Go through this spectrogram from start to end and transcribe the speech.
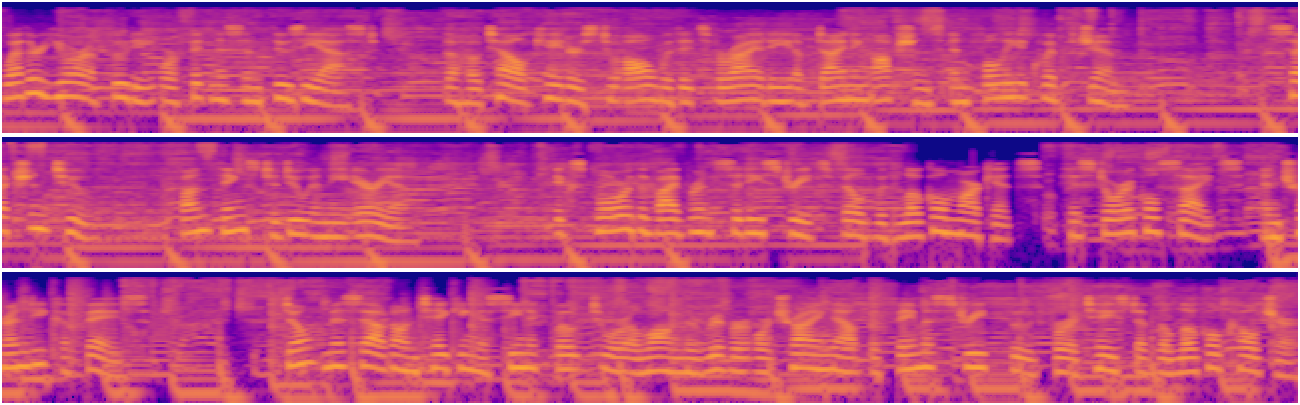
Whether you're a foodie or fitness enthusiast, the hotel caters to all with its variety of dining options and fully equipped gym. Section 2, Fun Things to Do in the Area. Explore the vibrant city streets filled with local markets, historical sites, and trendy cafes. Don't miss out on taking a scenic boat tour along the river or trying out the famous street food for a taste of the local culture.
